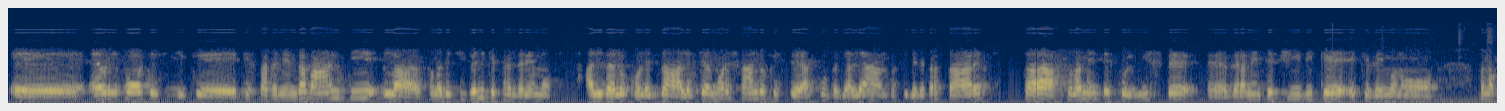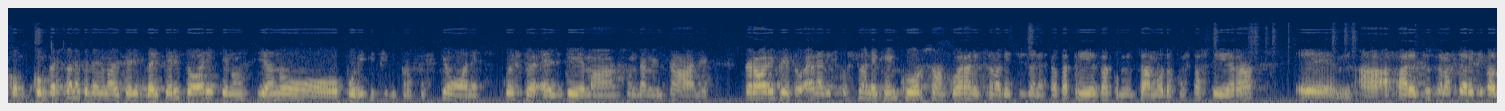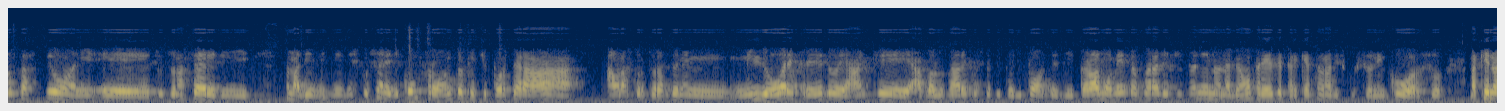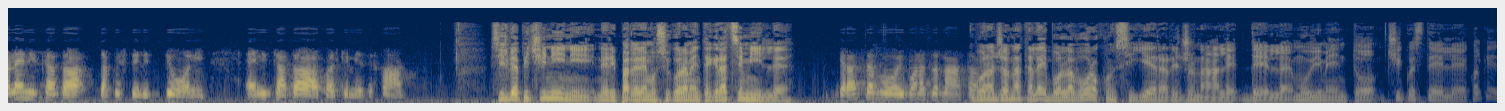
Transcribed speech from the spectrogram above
Eh, è un'ipotesi che, che, sta venendo avanti, la, sono decisioni che prenderemo a livello collegiale, fermo restando che se appunto di alleanza si deve trattare sarà solamente con liste eh, veramente civiche e che vengono insomma, con, con, persone che vengono dai, ter- dai territori che non siano politici di professione, questo è il tema fondamentale. Però, ripeto, è una discussione che è in corso, ancora nessuna decisione è stata presa, cominciamo da questa sera eh, a, a, fare tutta una serie di valutazioni e tutta una serie di, insomma, di, di discussioni di confronto che ci porterà a una strutturazione migliore, credo, e anche a valutare questo tipo di ipotesi. Però al momento ancora decisioni non ne abbiamo prese perché c'è una discussione in corso, ma che non è iniziata da queste elezioni, è iniziata qualche mese fa. Silvia Piccinini, ne riparleremo sicuramente, grazie mille. Grazie a voi, buona giornata. Buona giornata a lei, buon lavoro, consigliera regionale del Movimento 5 Stelle. Qualche...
